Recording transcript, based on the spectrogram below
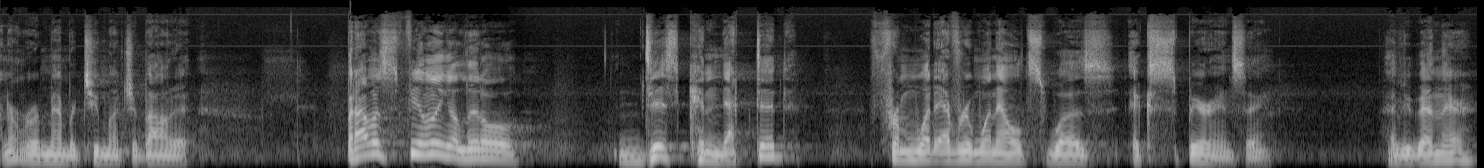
I don't remember too much about it. But I was feeling a little disconnected from what everyone else was experiencing. Have you been there?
